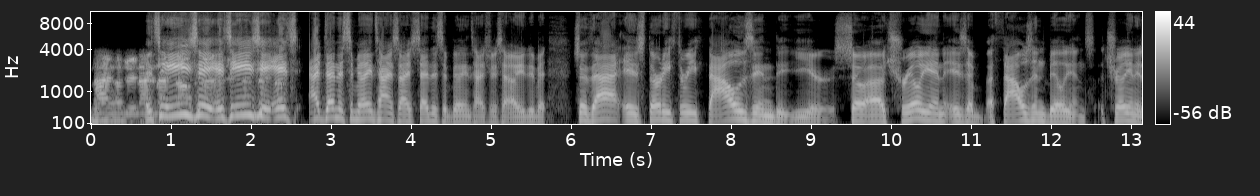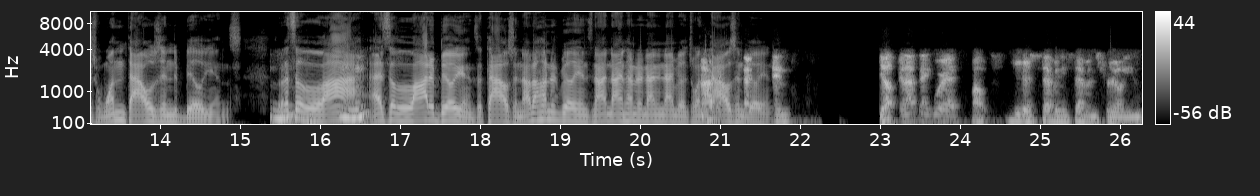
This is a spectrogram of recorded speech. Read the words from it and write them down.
999. It's easy. It's easy. It's I've done this a million times. So I said this a billion times. You said, "Oh, you did," but so that is thirty-three thousand years. So a trillion is a, a thousand billions. A trillion is one thousand billions. That's a lot. Mhm. That's a lot of billions. A thousand, not a hundred billions, not nine hundred ninety-nine billions. One thousand billions. And yep, and I think we're at about year 77 trillion.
